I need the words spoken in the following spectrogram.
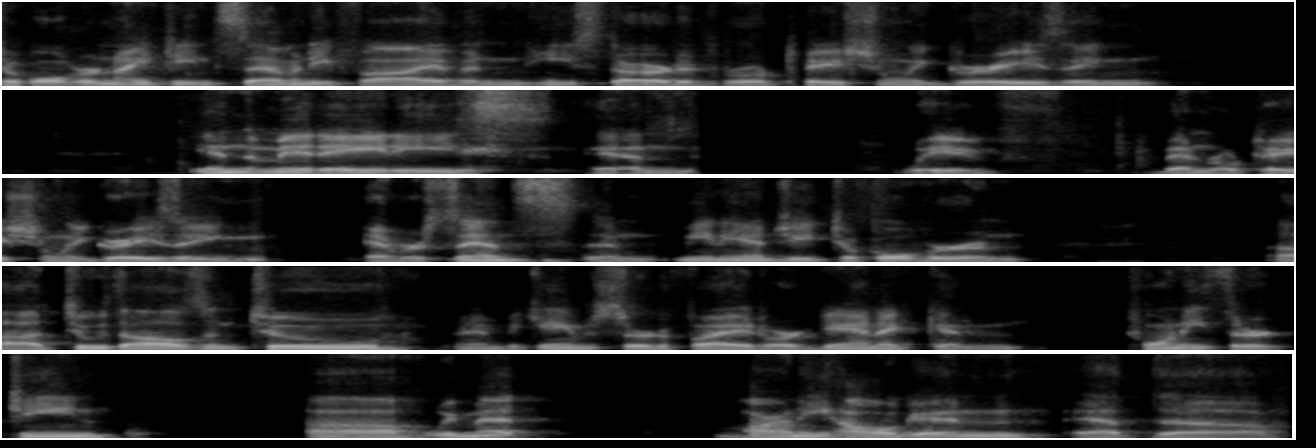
took over in 1975, and he started rotationally grazing in the mid 80s, and we've been rotationally grazing ever since. And me and Angie took over in uh, 2002 and became certified organic in 2013. Uh, we met Bonnie Haugen at the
